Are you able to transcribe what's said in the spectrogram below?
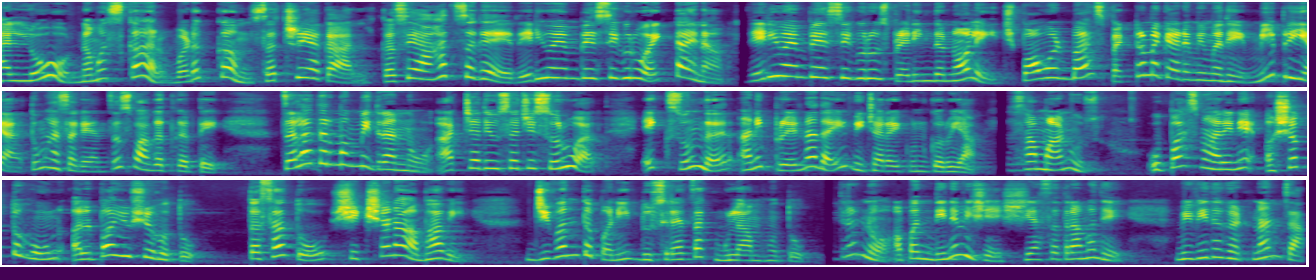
हॅलो नमस्कार वडक्कम सत श्री अकाल कसे आहात सगळे? Radio M P S C Guru ऐकताय ना? Radio M P S C Guru spreading the knowledge powered by Spectrum Academy मध्ये मी प्रिया तुम्हा सगळ्यांचं स्वागत करते. चला तर मग मित्रांनो आजच्या दिवसाची सुरुवात एक सुंदर आणि प्रेरणादायी विचार ऐकून करूया. तसा माणूस उपासमारीने अशक्त होऊन अल्पायुष्य होतो. तसा तो शिक्षणाअभावी जिवंतपणी दुसऱ्याचा गुलाम होतो. मित्रांनो आपण दिनविशेष या सत्रामध्ये विविध घटनांचा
